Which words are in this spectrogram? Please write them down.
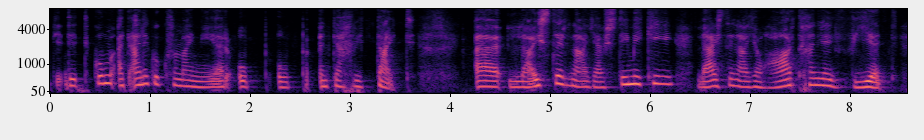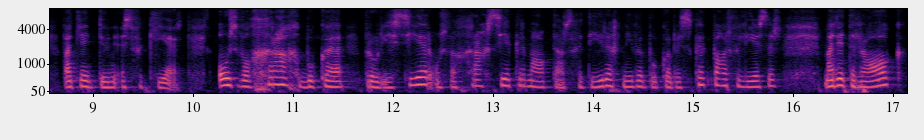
dit kom uiteindelik ook vir my neer op op integriteit uh luister na jou stemmetjie, luister na jou hart, gaan jy weet wat jy doen is verkeerd. Ons wil graag boeke produseer, ons wil graag seker maak daar's gedurig nuwe boeke beskikbaar vir lesers, maar dit raak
